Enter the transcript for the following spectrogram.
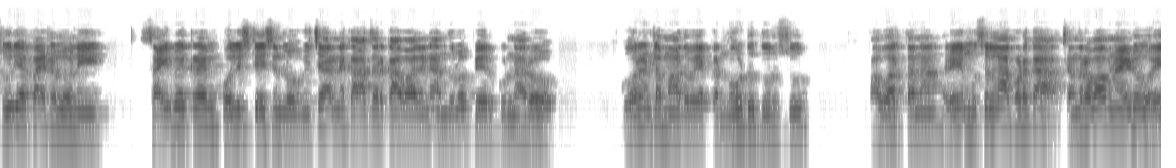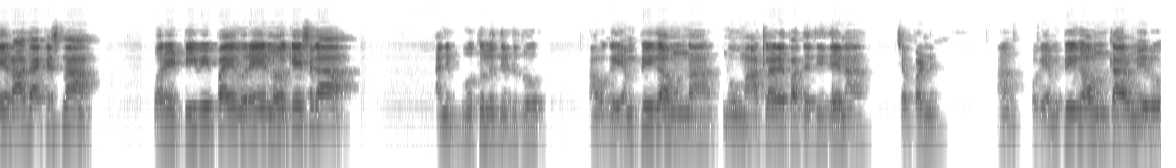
సూర్యాపేటలోని సైబర్ క్రైమ్ పోలీస్ స్టేషన్లో విచారణకు హాజరు కావాలని అందులో పేర్కొన్నారు. గోరంట్ల మాధవ్ యొక్క నోటు దురుసు ప్రవర్తన రే ముసల్నా కొడక చంద్రబాబు నాయుడు రే రాధాకృష్ణ ఒరే టీవీ ఫైవ్ రే లోకేష్గా అని బూతులు తిడుతూ ఒక ఎంపీగా ఉన్నా నువ్వు మాట్లాడే పద్ధతి ఇదేనా? చెప్పండి. ఒక ఎంపీగా ఉంటారు మీరు.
